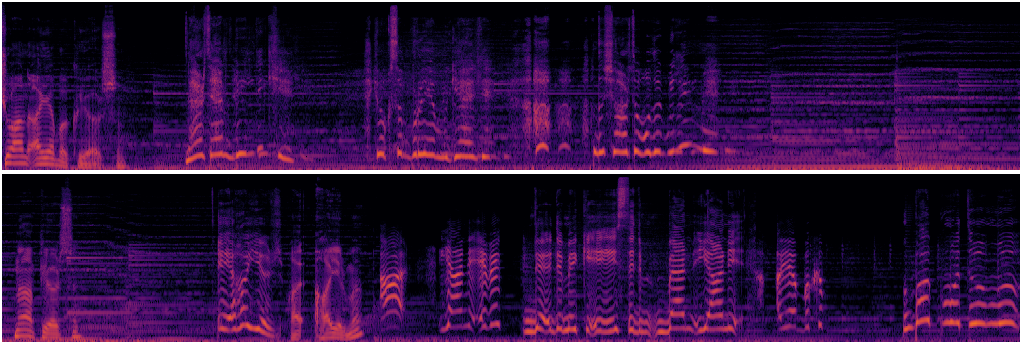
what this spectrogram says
Şu an Ay'a bakıyorsun. Nereden bildi ki? Yoksa buraya mı geldi? Ha, dışarıda olabilir mi? Ne yapıyorsun? E, hayır. Ha- hayır mı? Yani evet de, demek istedim. Ben yani aya bakıp bakmadığımı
